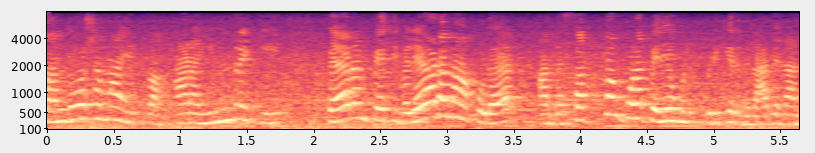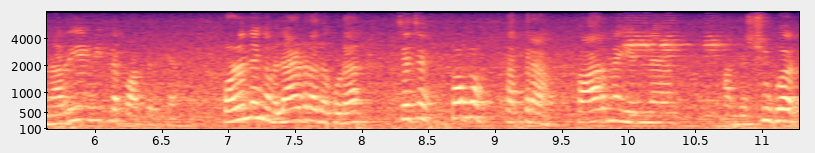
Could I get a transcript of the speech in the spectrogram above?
சந்தோஷமாக இருப்பாங்க. ஆனால் இன்றைக்கு பேரன் பேத்தி விளையாடனா கூட அந்த சத்தம் கூட பெரியவங்களுக்கு பிடிக்கிறது இல்லை. அதை நான் நிறைய வீட்டில் பார்த்துருக்கேன். குழந்தைங்க விளையாடுறத கூட சே சே போப்போ கத்துறாங்க காரணம் என்ன? அந்த சுகர்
